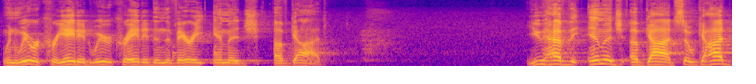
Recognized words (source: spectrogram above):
When we were created, we were created in the very image of God. You have the image of God. So God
